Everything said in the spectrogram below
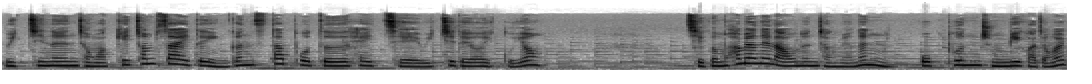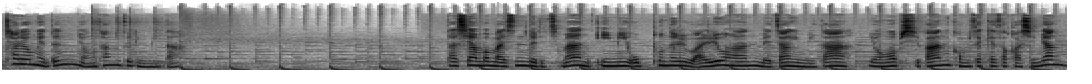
위치는 정확히 첨사이드 인근 스타포드 헤이츠에 위치되어 있고요. 지금 화면에 나오는 장면은 오픈 준비 과정을 촬영해둔 영상들입니다. 다시 한번 말씀드리지만 이미 오픈을 완료한 매장입니다. 영업시간 검색해서 가시면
